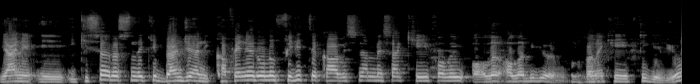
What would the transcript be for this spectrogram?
Yani e, ikisi arasındaki bence hani Cafe Nero'nun filtre kahvesinden mesela keyif alı- ala- alabiliyorum. Hı hı. Bana keyifli geliyor.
